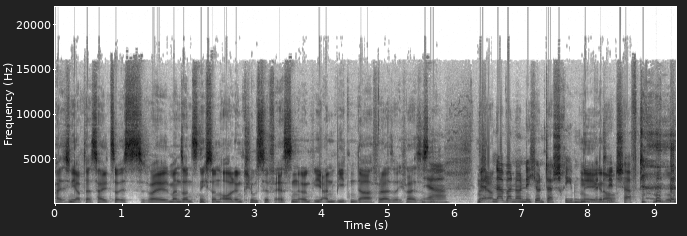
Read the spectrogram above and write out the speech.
weiß ich nicht, ob das halt so ist, weil man sonst nicht so ein All-Inclusive-Essen irgendwie anbieten darf oder so. Ich weiß es ja. nicht. Naja. Wir hatten aber noch nicht unterschrieben, die nee, genau. Mitgliedschaft. Genau. Mal gut.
